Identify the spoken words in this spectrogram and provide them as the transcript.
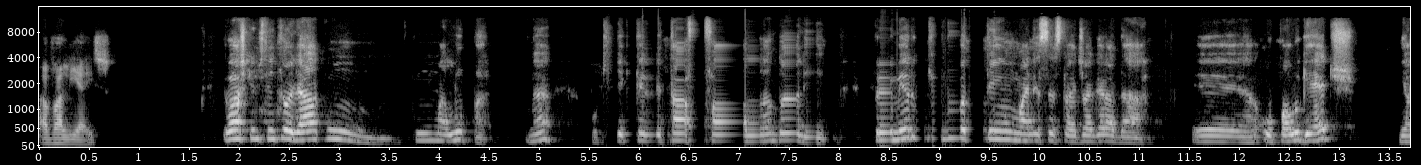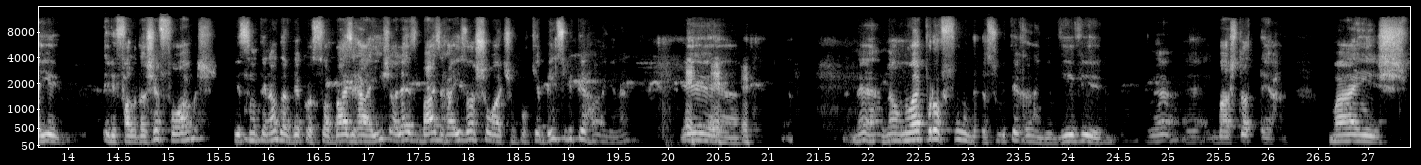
avalia isso? Eu acho que a gente tem que olhar com, com uma lupa, né? O que, que ele está falando ali. Primeiro que eu tenho uma necessidade de agradar é, o Paulo Guedes, e aí ele fala das reformas, isso não tem nada a ver com a sua base raiz. Aliás, base raiz eu acho ótimo, porque é bem subterrânea. Né? É, né? Não, não é profunda, é subterrânea, vive né, é, embaixo da terra. Mas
